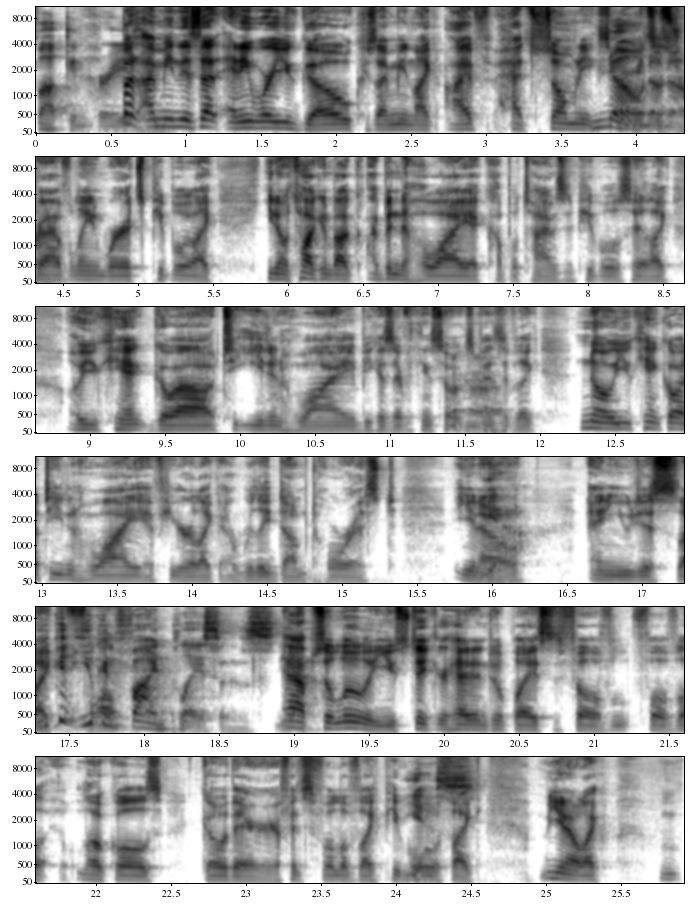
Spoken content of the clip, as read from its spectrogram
fucking crazy. But I mean, is that anywhere you go? Because I mean, like I've had so many No, no, experiences no. traveling where it's people are like, you know, talking about. I've been to Hawaii a couple times, and people will say like, "Oh, you can't go out to eat in Hawaii because everything's Uh-huh. so expensive." Like, no, you can't go out to eat in Hawaii if you're like a really dumb tourist, you know, Yeah. and you just you like can you can find places. Yeah. Absolutely, you stick your head into a place that's full of full of lo- locals. Go there. If it's full of like people Yes. with like, you know, like m-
